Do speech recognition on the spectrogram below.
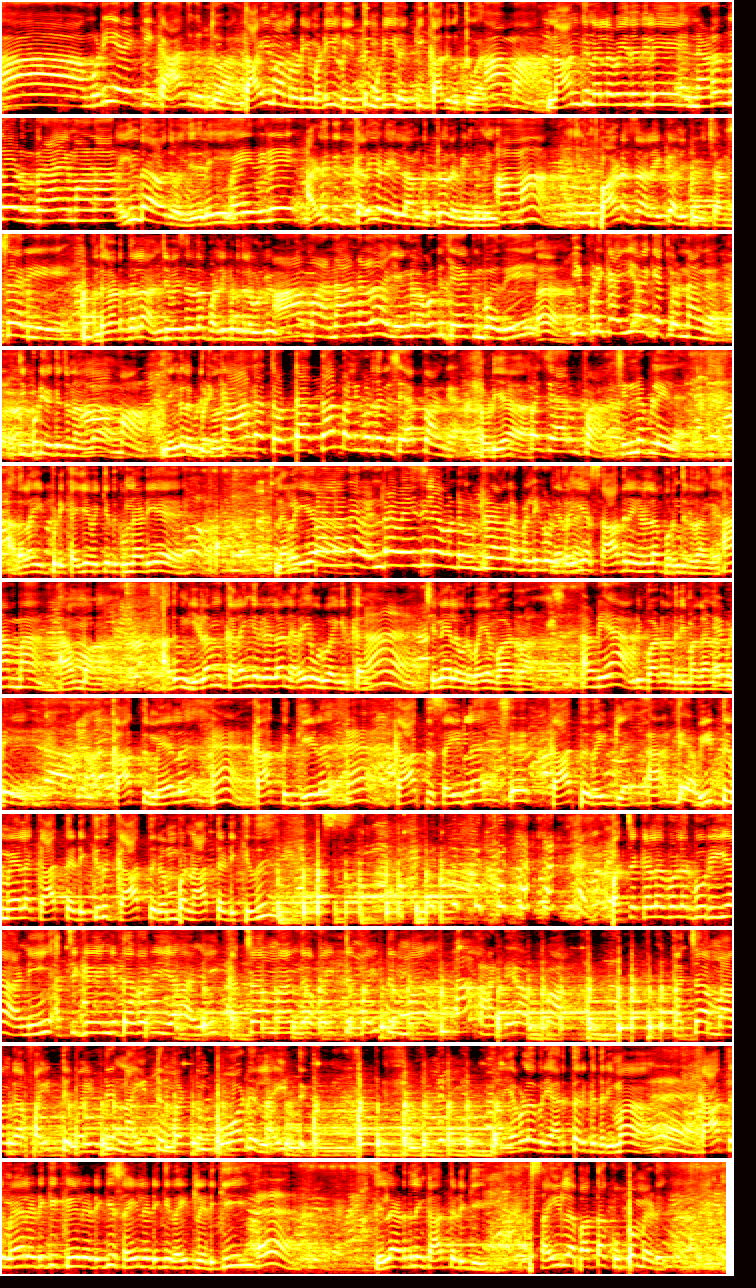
முடியறைக்கு காது குத்துவாங்க. தாய் மாமனுடைய மடியில் வைத்து முடியிறக்கி காது குத்துவார். ஆமா. நான்கு நல்ல வயதிலே நடந்தோடும் பிராயமானார். ஐந்தாவது வயதிலே வயதிலே. அழகு கலைகளை எல்லாம் கற்றுணர வேண்டும் ஆமா. பாடசாலைக்கு அனுப்பி வச்சாங்க. சரி. அந்த காலத்துல அஞ்சு வயசுல தான் பள்ளிக்கூடத்துல கொண்டு போய். ஆமா நாங்கெல்லாம் எங்களை கொண்டு சேர்க்கும் போது. இப்படி கைய வைக்க சொன்னாங்க. இப்படி வைக்க சொன்னாங்களா? ஆமா. எங்களை இப்படி காதை தொட்டாதான் பள்ளிக்கூடத்துல சேர்ப்பாங்க. அப்படியா? இப்ப சேருப்பா சின்ன பிள்ளையில. அதெல்லாம் இப்படி கைய வைக்கிறதுக்கு முன்னாடியே நிறைய தான் ரெண்டரை வயசுல பள்ளிக்கூடத்துல நிறைய சாதனைகள்லாம் புரிஞ்சிருந்தாங்க ஆமா ஆமா அதுவும் இளம் கலைஞர்கள்லாம் நிறைய உருவாகி இருக்காங்க ஆ. சென்னையில ஒரு பையன் பாடுறான் அப்படியா எப்படி பாடுறான் தெரியுமா காணா? காத்து மேல. காத்து கீழே. காத்து சைடுல. காத்து ரைட்ல. வீட்டு மேல காத்து அடிக்குது காத்து ரொம்ப நாத்தடிக்குது பச்சை கலவலர் புரியா நீ அச்சுக்க எங்கிட்ட வரியா நீ கச்சா மாங்க ஃபைட்டு ஃபைட்டுமா அடே அப்பா மாங்க ஃபைட்டு ஃபைட்டு நைட்டு மட்டும் போடு லைட்டு எவ்வளவு பெரிய அர்த்தம் இருக்கு தெரியுமா? காத்து மேல அடிக்கி கீழே அடிக்கி சைடுல அடிக்கி ரைட்ல அடிக்கி. எல்லா இடத்துலயும் காத்து அடிக்கி. சைடுல பார்த்தா குப்பமேடு.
